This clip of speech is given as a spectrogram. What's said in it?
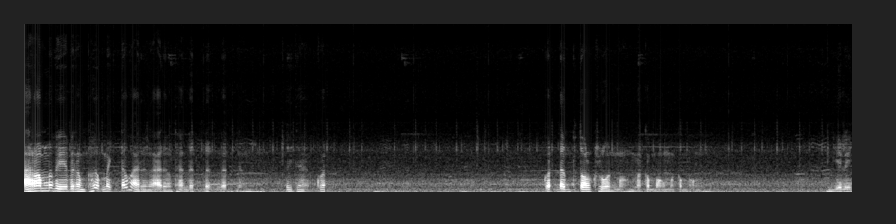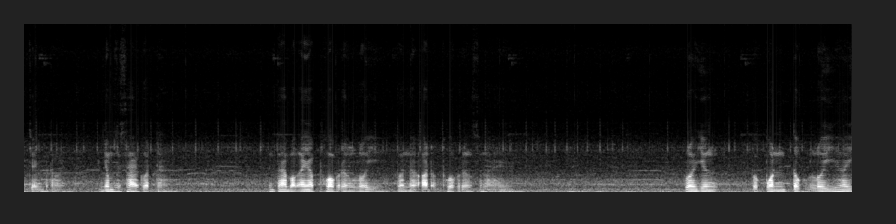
អារម្មណ៍នោះវារំភើបមិនទៅអារឿងអារឿងថាលឹតលឹតលឹតហ្នឹងដូចថាគាត់គាត់ដឹងផ្ទាល់ខ្លួនមកមកកំបងមកកំបងនិយាយលេងចាញ់បណ្ដោយខ្ញុំសរសើរគាត់តាតាបងឯងអភ័ព្វរឿងលុយប៉ុន្តែអត់អភ័ព្វរឿងស្នេហ៍ព្រោះយើងប្រពន្ធទុកលុយហើយ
